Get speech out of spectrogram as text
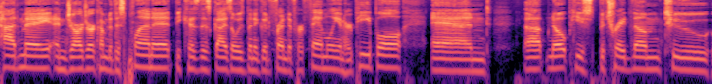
Padme and Jar Jar come to this planet because this guy's always been a good friend of her family and her people. And uh, nope, he's betrayed them to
